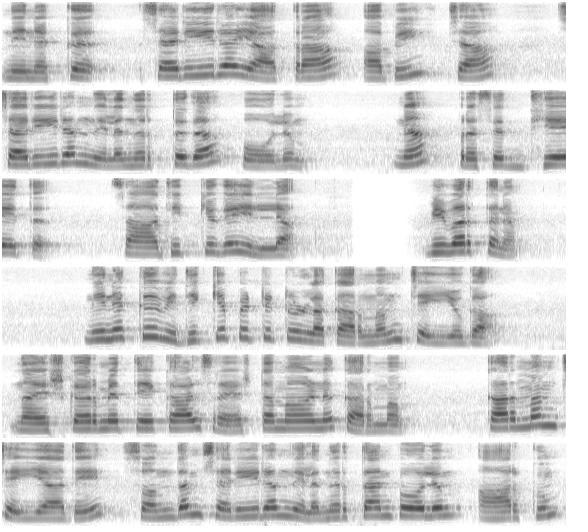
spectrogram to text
നിനക്ക് ശരീരയാത്ര അപി ച ശരീരം നിലനിർത്തുക പോലും. ന പ്രസിദ്ധ്യേത് സാധിക്കുകയില്ല. വിവർത്തനം. നിനക്ക് വിധിക്കപ്പെട്ടിട്ടുള്ള കർമ്മം ചെയ്യുക. നൈഷ്കർമ്മ്യത്തേക്കാൾ ശ്രേഷ്ഠമാണ് കർമ്മം. കർമ്മം ചെയ്യാതെ സ്വന്തം ശരീരം നിലനിർത്താൻ പോലും ആർക്കും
